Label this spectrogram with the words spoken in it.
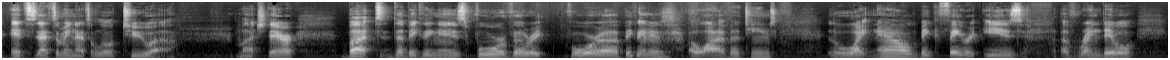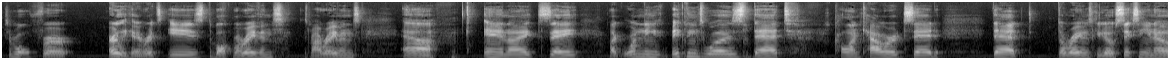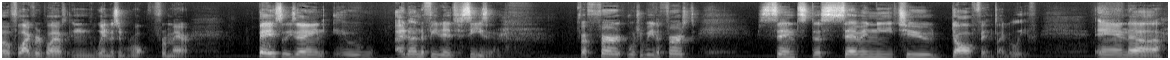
It's that's something that's a little too uh, much there. But the big thing is for very for uh, big thing is a lot of uh, teams right now. Big favorite is of running table Super Bowl for early favorites is the Baltimore Ravens. It's my Ravens, uh, and I'd say like one of the big things was that Colin Cowherd said that the Ravens could go 16 0, fly for the playoffs, and win the Super Bowl from there. Basically saying an undefeated season, for first, which would be the first since the 72 Dolphins, I believe. And uh,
